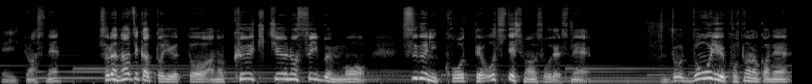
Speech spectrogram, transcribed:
言ってますね。それはなぜかというと、あの空気中の水分もすぐに凍って落ちてしまうそうですね。どどういうことなのかね、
